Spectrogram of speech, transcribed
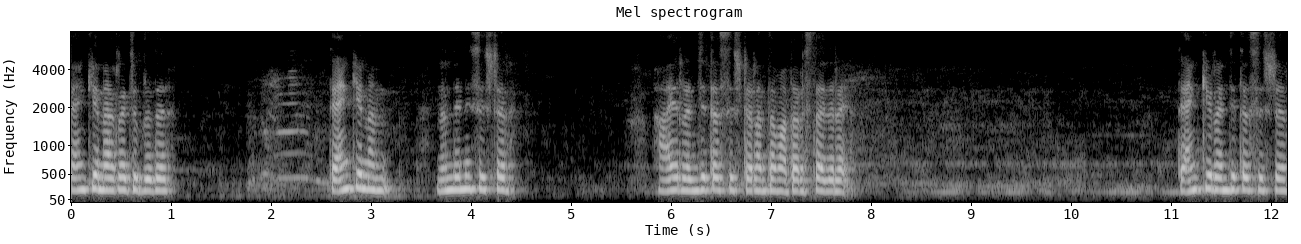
thank you Nagaraja brother thank you ನನ್ Nandini sister hi Ranjitha sister ಅಂತ ಮಾತಾಡಿಸ್ತಾ ಇದ್ದಾರೆ thank you Ranjitha sister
